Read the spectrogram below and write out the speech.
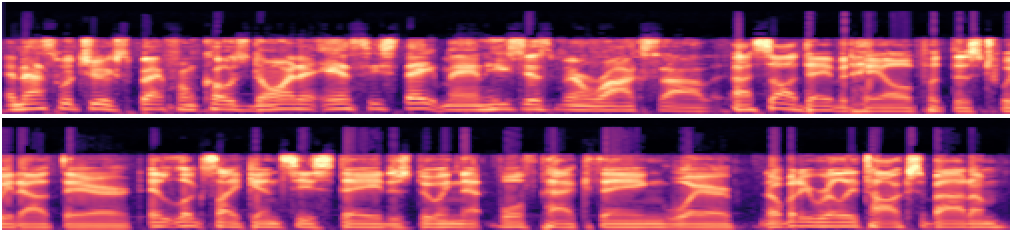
and that's what you expect from Coach Doeren at NC State. Man, he's just been rock solid. I saw David Hale put this tweet out there. It looks like NC State is doing that Wolfpack thing where nobody really talks about them.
